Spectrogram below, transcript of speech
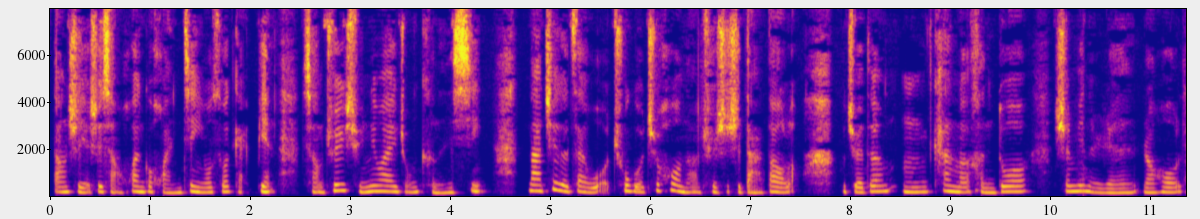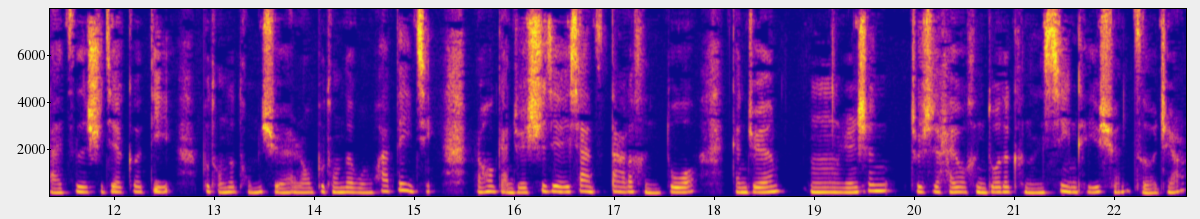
当时也是想换个环境，有所改变，想追寻另外一种可能性。那这个在我出国之后呢，确实是达到了。我觉得，嗯，看了很多身边的人，然后来自世界各地不同的同学，然后不同的文化背景，然后感觉世界一下子大了很多，感觉，嗯，人生就是还有很多的可能性可以选择。这样，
